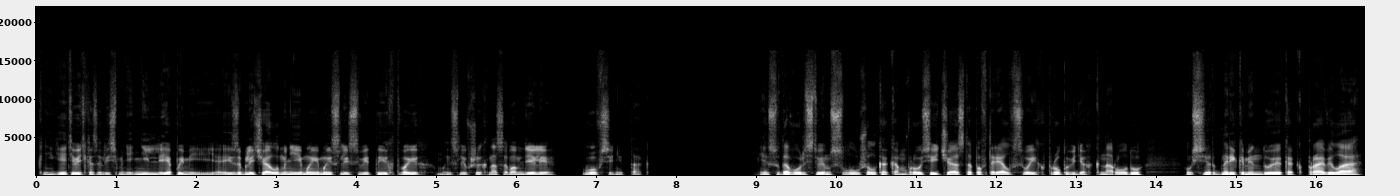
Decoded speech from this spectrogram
Книги эти ведь казались мне нелепыми, и я изобличал мнимые мысли святых твоих, мысливших на самом деле вовсе не так. Я с удовольствием слушал, как Амвросий часто повторял в своих проповедях к народу, усердно рекомендуя, как правило,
